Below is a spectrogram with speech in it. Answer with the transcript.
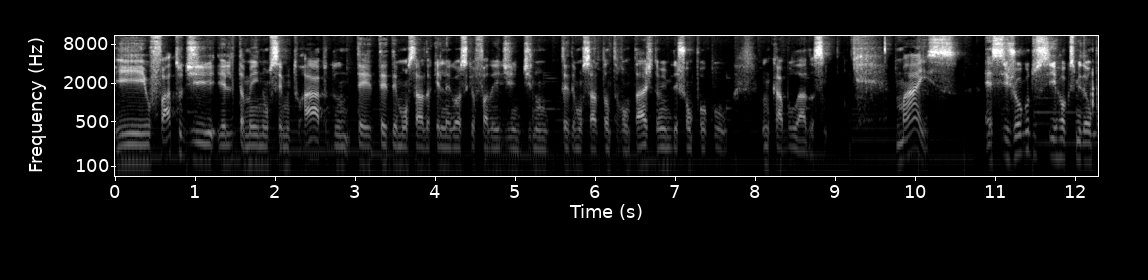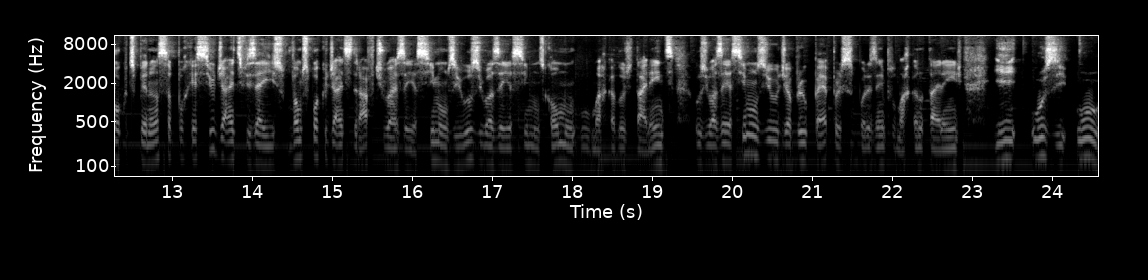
E o fato de ele também não ser muito rápido, ter, ter demonstrado aquele negócio que eu falei de, de não ter demonstrado tanta vontade, também me deixou um pouco encabulado assim. Mas esse jogo do Seahawks me deu um pouco de esperança, porque se o Giants fizer isso, vamos supor que o Giants draft o Isaiah Simmons e use o Isaiah Simmons como o marcador de Tyrants, use o Isaiah Simmons e o Jabril Peppers, por exemplo, marcando Tyrant, e use o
